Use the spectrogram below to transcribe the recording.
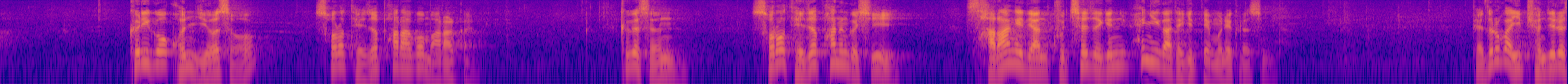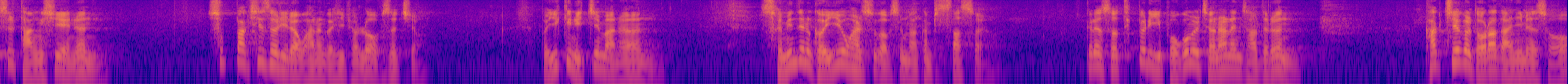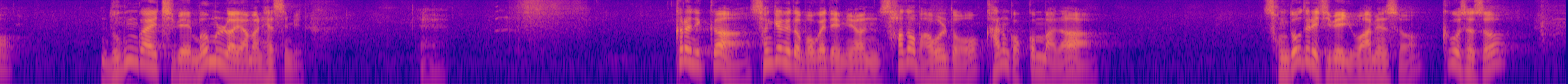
그리고 곧 이어서 서로 대접하라고 말할까요? 그것은 서로 대접하는 것이 사랑에 대한 구체적인 행위가 되기 때문에 그렇습니다. 베드로가 이 편지를 쓸 당시에는 숙박시설이라고 하는 것이 별로 없었죠. 뭐 있긴 있지만은 서민들은 거의 이용할 수가 없을 만큼 비쌌어요. 그래서 특별히 이 복음을 전하는 자들은 각 지역을 돌아다니면서 누군가의 집에 머물러야만 했습니다. 예. 그러니까 성경에도 보게 되면 사도 바울도 가는 곳곳마다 성도들의 집에 유하면서 그곳에서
